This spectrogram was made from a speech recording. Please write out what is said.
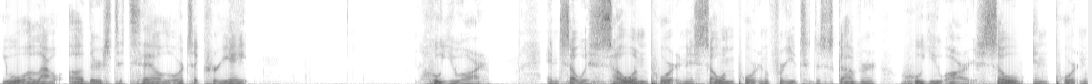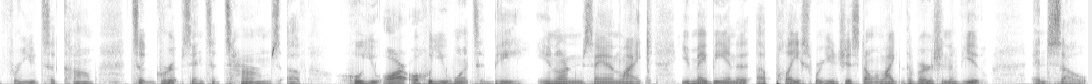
you will allow others to tell or to create who you are. And so it's so important. It's so important for you to discover who you are. It's so important for you to come to grips and to terms of who you are or who you want to be. You know what I'm saying? Like you may be in a, a place where you just don't like the version of you. And so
